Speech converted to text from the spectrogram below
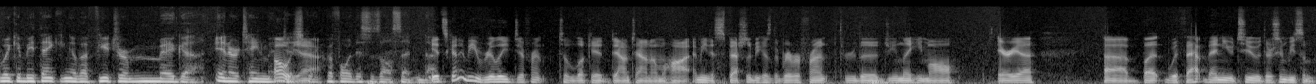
We could be thinking of a future mega entertainment Oh, district yeah. before this is all said and done. It's going to be really different to look at downtown Omaha. I mean, especially because the riverfront through the Gene Leahy Mall area. Uh, but with that venue too, there's going to be some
